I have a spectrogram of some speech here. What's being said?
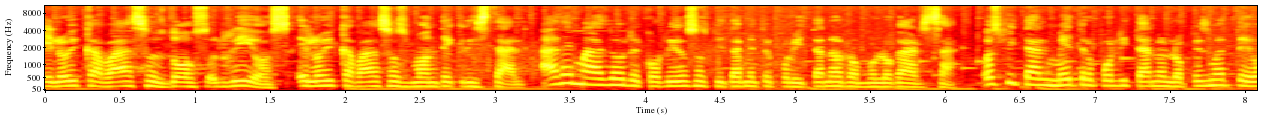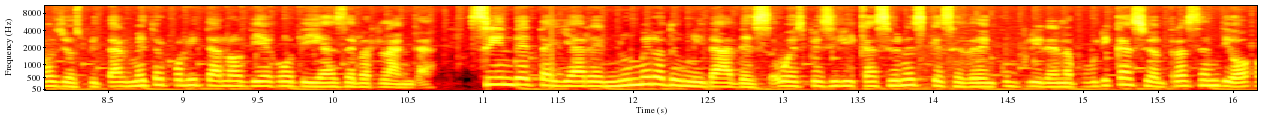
Eloy Cavazos Dos Ríos, Eloy Cavazos Monte Cristal. Además, los recorridos Hospital Metropolitano Rómulo Garza, Hospital Metropolitano López Mateos y Hospital Metropolitano Diego Díaz de Berlanga sin detallar el número de unidades o especificaciones que se deben cumplir en la publicación, trascendió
